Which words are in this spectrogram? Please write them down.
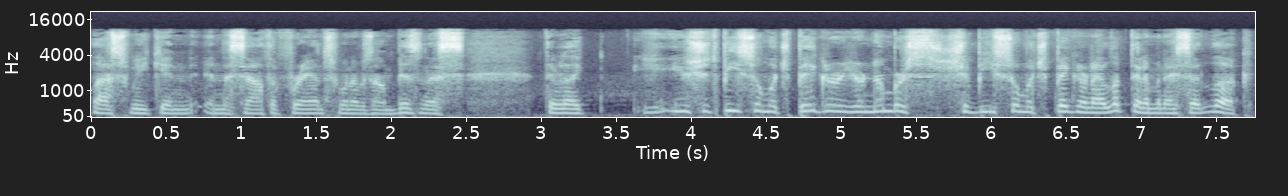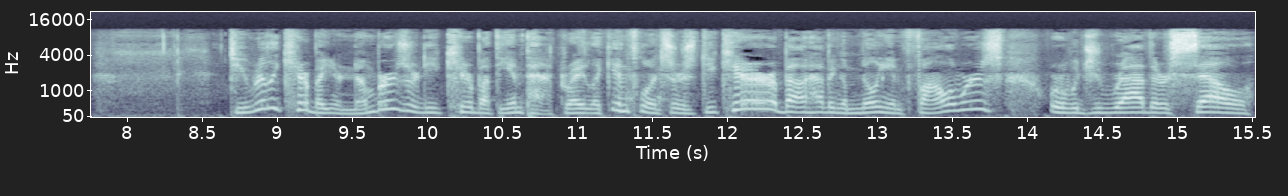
last week in, in the south of France when I was on business. They were like, you should be so much bigger. Your numbers should be so much bigger. And I looked at them and I said, look, do you really care about your numbers or do you care about the impact, right? Like influencers, do you care about having a million followers or would you rather sell,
